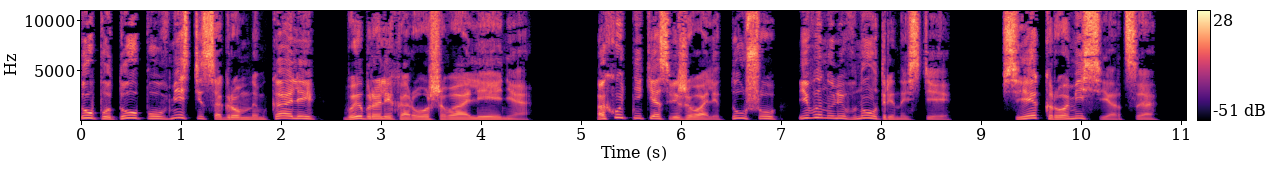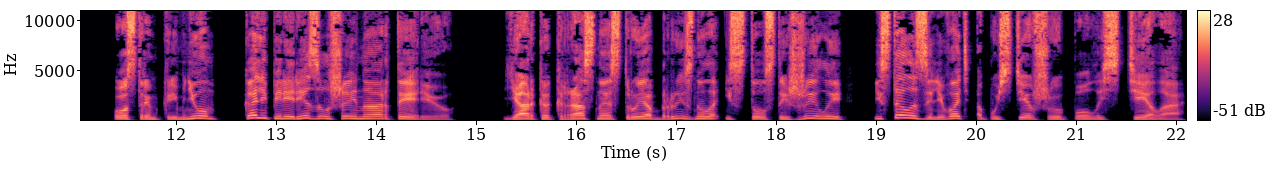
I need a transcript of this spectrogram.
Тупу-тупу вместе с огромным кали выбрали хорошего оленя. Охотники освежевали тушу и вынули внутренности. Все, кроме сердца. Острым кремнем Кали перерезал шейную артерию. Ярко-красная струя брызнула из толстой жилы и стала заливать опустевшую полость тела.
